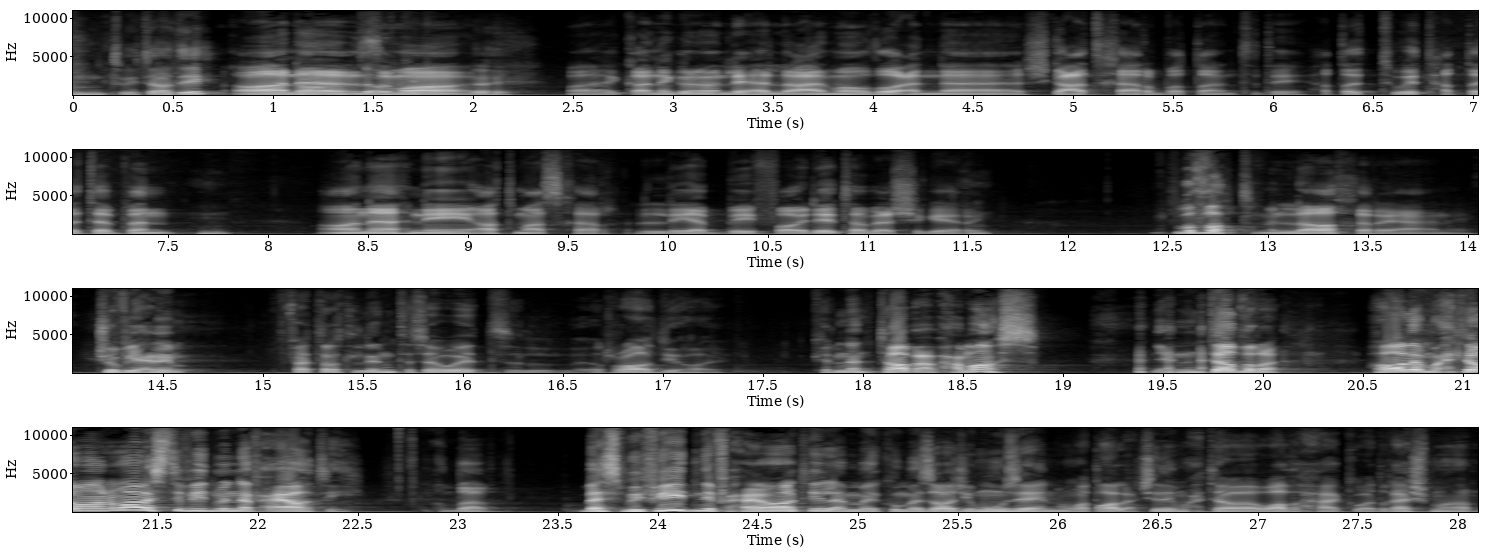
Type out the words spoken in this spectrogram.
من تويتاتي؟ أنا آه، من توك. زمان. إيه. آه، كانوا يقولون لي هلا عن موضوع إن إيش قاعد تخربط أنت دي. حطيت تويت حطيته بن. أنا هني أتمسخر. اللي يبي فايدة يتابع الشقيري بالضبط. من الآخر يعني. شوف يعني فترة اللي انت سويت ال- الراديو هاي كنا نتابع بحماس. يعني ننتظره. هذا محتوى أنا ما بستفيد منه في حياتي. بالضبط. بس بيفيدني في حياتي لما يكون مزاجي مو زين وأطالع كذي محتوى وأضحك وأتغشمر.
